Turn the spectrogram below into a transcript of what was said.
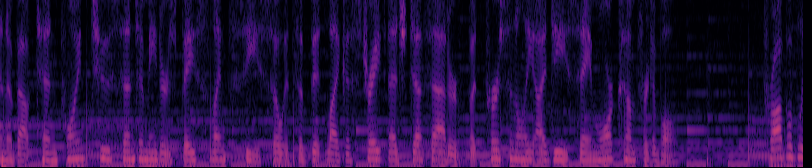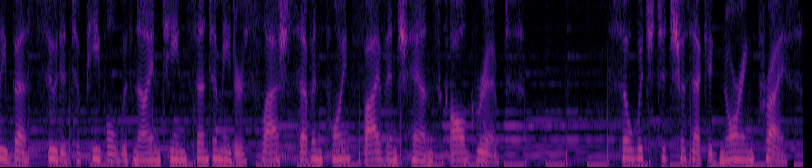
and about 10.2 cm base length C so it's a bit like a straight edge DeathAdder but personally I'd say more comfortable. Probably best suited to people with 19 cm slash 7.5 inch hands all grips. So which to choose ignoring price,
